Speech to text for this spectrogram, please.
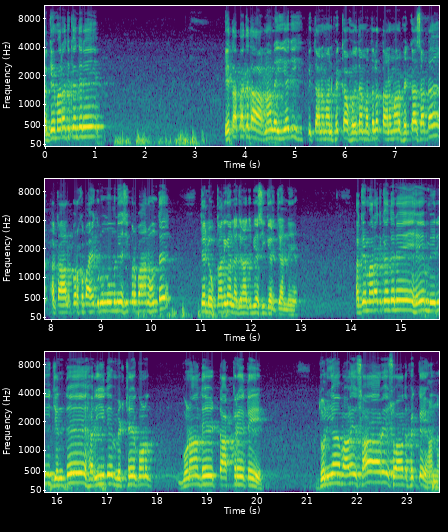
ਅੱਗੇ ਮਹਾਰਾਜ ਕਹਿੰਦੇ ਨੇ, ਇਹ ਤਾਂ ਆਪਾਂ ਇੱਕ ਧਾਰਨਾ ਲਈ ਹੈ ਜੀ, ਵੀ ਤਨ ਮਨ ਫਿੱਕਾ ਹੋਏ ਦਾ ਮਤਲਬ ਤਨ ਮਨ ਫਿੱਕਾ ਸਾਡਾ, ਅਕਾਲ ਪੁਰਖ ਵਾਹਿਗੁਰੂ ਨੂੰ ਵੀ ਨਹੀਂ ਅਸੀਂ ਪ੍ਰਵਾਨ ਹੁੰਦੇ, ਤੇ ਲੋਕਾਂ ਦੀਆਂ ਨਜ਼ਰਾਂ 'ਚ ਵੀ ਅਸੀਂ ਗਿਰ ਜਾਂਦੇ ਆ ਅੱਗੇ ਮਹਾਰਾਜ ਕਹਿੰਦੇ ਨੇ, ਹੇ ਮੇਰੀ ਜਿੰਦੇ, ਹਰੀ ਦੇ ਮਿੱਠੇ ਗੁਣ ਗੁਣਾਂ ਦੇ ਟਾਕਰੇ ਤੇ ਦੁਨੀਆ ਵਾਲੇ ਸਾਰੇ ਸਵਾਦ ਫਿੱਕੇ ਹਨ।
